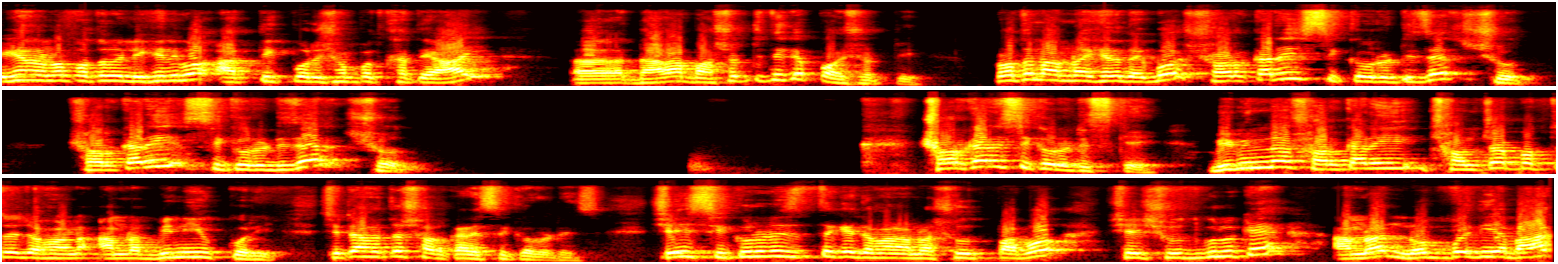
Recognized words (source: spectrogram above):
এখানে আমরা প্রথমে লিখে নিব, আর্থিক পরিসম্পদ খাতে আয় ধারা বাষট্টি থেকে পঁয়ষট্টি। প্রথমে আমরা এখানে দেখব, সরকারি সিকিউরিটিজের সুদ। সরকারি সিকিউরিটিজের সুদ। সরকারি সিকিউরিটিজ কি? বিভিন্ন সরকারি সঞ্চয়পত্রে যখন আমরা বিনিয়োগ করি, সেটা হচ্ছে সরকারি সিকিউরিটিজ সেই সিকিউরিটিজ থেকে যখন আমরা সুদ পাবো, সেই সুদগুলোকে আমরা নব্বই দিয়ে ভাগ,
